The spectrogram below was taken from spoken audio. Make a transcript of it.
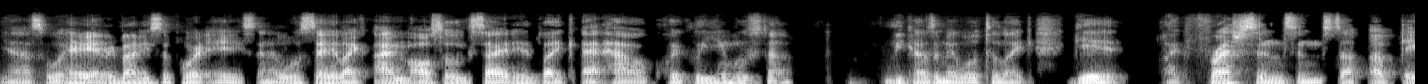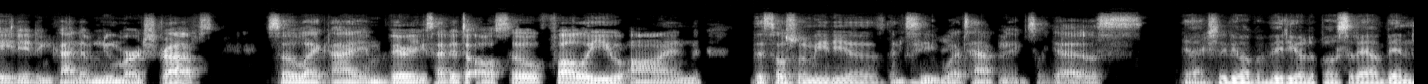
Yes, well, hey, everybody support Ace. And I will say, like, I'm also excited, like, at how quickly you move stuff because I'm able to, like, get, like, fresh scents and stuff updated and kind of new merch drops. So, like, I am very excited to also follow you on the social medias and see you. what's happening. So, yes. Yeah, I actually do have a video to post today. I've been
